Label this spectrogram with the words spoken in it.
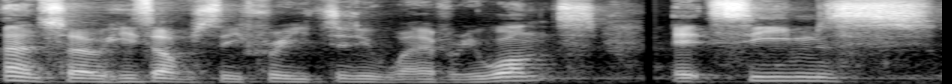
and so he's obviously free to do whatever he wants. It seems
